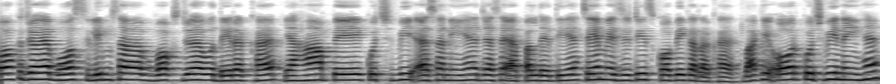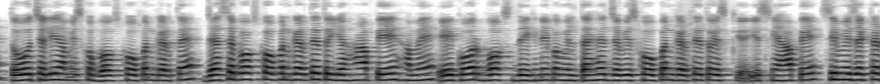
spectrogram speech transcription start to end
बॉक्स जो है, बहुत स्लिम सा बॉक्स जो है, वो दे रखा है। यहाँ पे कुछ भी ऐसा नहीं है जैसे एप्पल देती है। Same as it is copy कर रखा है। बाकी और कुछ भी नहीं है तो चलिए हम इसको बॉक्स को ओपन करते हैं। जैसे बॉक्स को ओपन करते हैं तो यहाँ पे हमें एक और बॉक्स देखने को मिलता है। जब इसको ओपन करते हैं तो इसके, इस यहाँ पे सिम इजेक्टर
